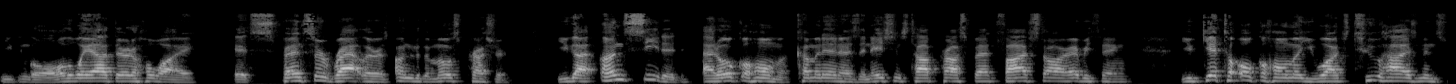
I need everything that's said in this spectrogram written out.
you can go all the way out there to Hawaii. It's Spencer Rattler is under the most pressure. You got unseated at Oklahoma coming in as the nation's top prospect, five star, everything. You get to Oklahoma, you watch two Heisman's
